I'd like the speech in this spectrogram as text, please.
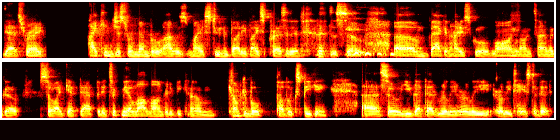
That's right. I can just remember I was my student body vice president. so um, back in high school, long, long time ago. So I get that, but it took me a lot longer to become comfortable public speaking. Uh, so you got that really early, early taste of it.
